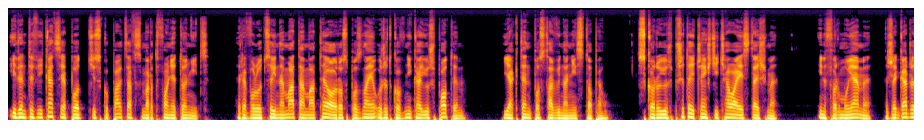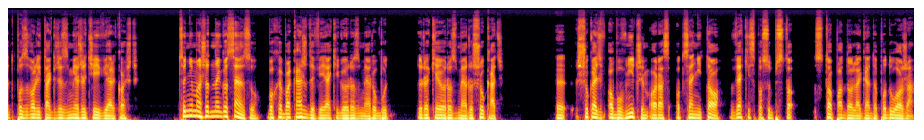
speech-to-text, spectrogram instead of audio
Identyfikacja po odcisku palca w smartfonie to nic. Rewolucyjna mata Mateo rozpoznaje użytkownika już po tym, jak ten postawi na niej stopę. Skoro już przy tej części ciała jesteśmy, informujemy, że gadżet pozwoli także zmierzyć jej wielkość. Co nie ma żadnego sensu, bo chyba każdy wie, jakiego rozmiaru, bu- jakiego rozmiaru szukać. Y, Szukać w obuwniczym oraz oceni to, w jaki sposób sto- stopa dolega do podłoża.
